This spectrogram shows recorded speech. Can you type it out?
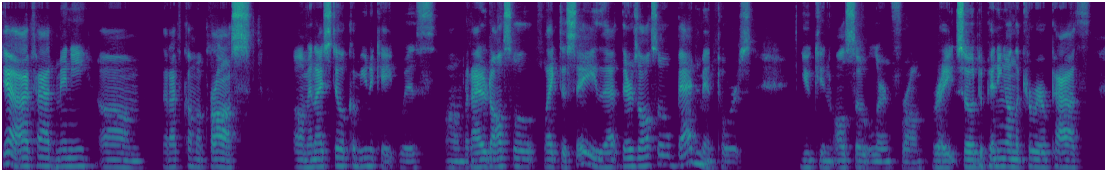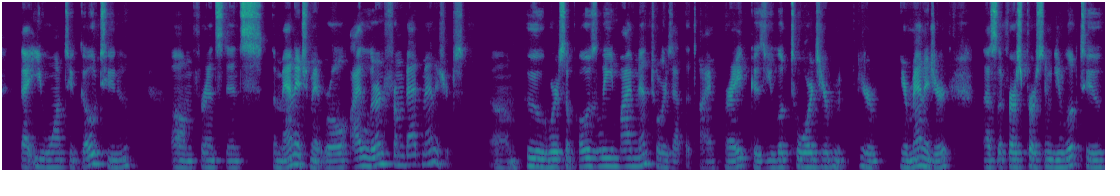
yeah, I've had many um, that I've come across um, and I still communicate with. Um, but I would also like to say that there's also bad mentors you can also learn from, right? So depending on the career path that you want to go to, um, for instance, the management role, I learned from bad managers um, who were supposedly my mentors at the time, right? Because you look towards your your your manager. That's the first person you look to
